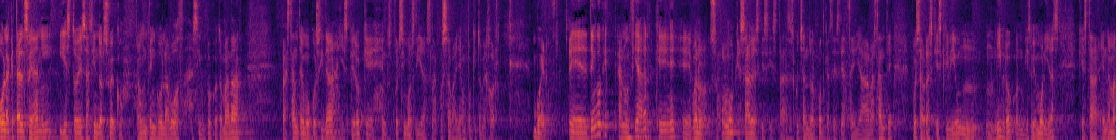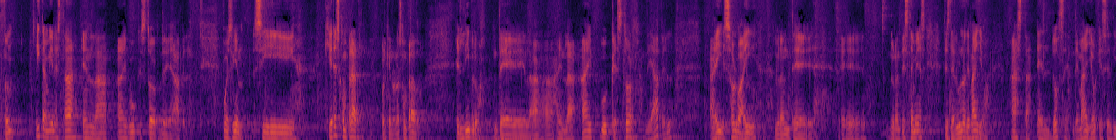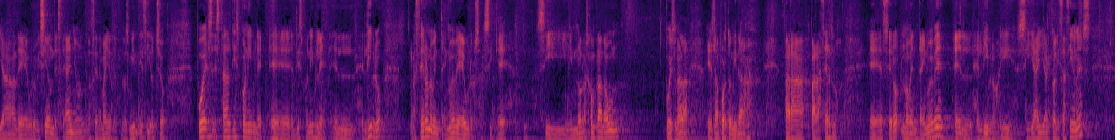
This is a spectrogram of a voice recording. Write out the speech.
Hola, ¿qué tal? Soy Dani y esto es Haciendo el Sueco. Aún tengo la voz así un poco tomada, bastante mucosidad y espero que en los próximos días la cosa vaya un poquito mejor. Bueno, eh, tengo que anunciar que, eh, bueno, supongo que sabes que si estás escuchando el podcast desde hace ya bastante, pues sabrás que escribí un, un libro con mis memorias que está en Amazon y también está en la iBook Store de Apple. Pues bien, si quieres comprar porque no lo has comprado, el libro de la, en la iBook Store de Apple, ahí, solo ahí, durante, eh, durante este mes, desde el 1 de mayo hasta el 12 de mayo, que es el día de Eurovisión de este año, 12 de mayo de 2018, pues está disponible, eh, disponible el, el libro a 0,99 euros. Así que si no lo has comprado aún, pues nada, es la oportunidad para, para hacerlo. Eh, 0,99 el, el, libro y si hay actualizaciones,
